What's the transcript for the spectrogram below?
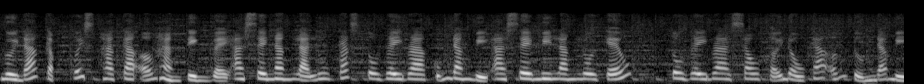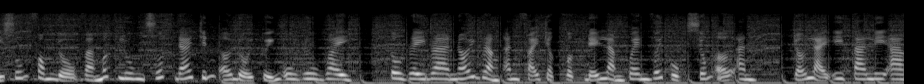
Người đá cặp với Haka ở hàng tiền vệ Arsenal là Lucas Torreira cũng đang bị AC Milan lôi kéo. Torreira sau khởi đầu khá ấn tượng đã bị xuống phong độ và mất luôn suất đá chính ở đội tuyển Uruguay. Torreira nói rằng anh phải chật vật để làm quen với cuộc sống ở Anh. Trở lại Italia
